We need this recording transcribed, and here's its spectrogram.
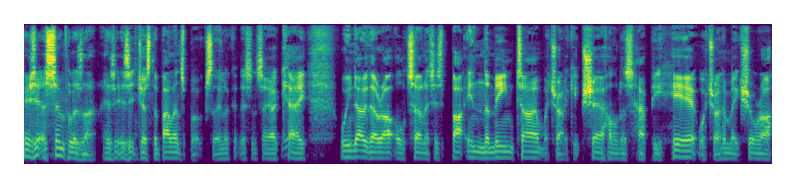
Is it as simple as that? Is, is it just the balance books? They look at this and say, okay, yeah. we know there are alternatives, but in the meantime, we're trying to keep shareholders happy here. We're trying to make sure our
